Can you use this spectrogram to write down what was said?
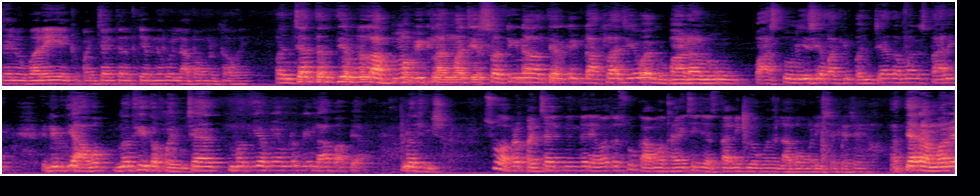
જઈને ઊભા રહીએ કે પંચાયત તરફથી અમને કોઈ લાભ મળતા હોય? પંચાયત તરફથી અમને લાભમાં વિકલાંગમાં જે સટીના અત્યારે કંઈક દાખલા જે હોય ભાડાનું, પાસનું એ છે, બાકી પંચાયત અમારે સ્થાનિક એટલી બધી આવક નથી. તો પંચાયતમાંથી અમે એમને કંઈ લાભ આપ્યા નથી શું આપણે પંચાયતની અંદર એવા તો શું કામો થાય છે જે સ્થાનિક લોકોને લાભો મળી શકે છે? અત્યારે અમારે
